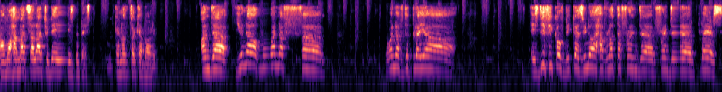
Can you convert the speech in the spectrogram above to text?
well, Mohamed Salah today is the best. We cannot talk about it. And uh, you know, one of uh, one of the player is difficult because you know I have a lot of friend uh, friend uh, players,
